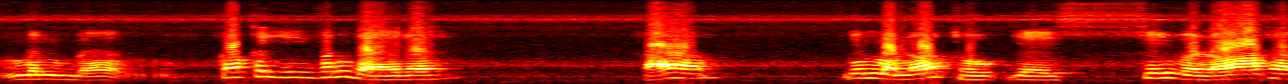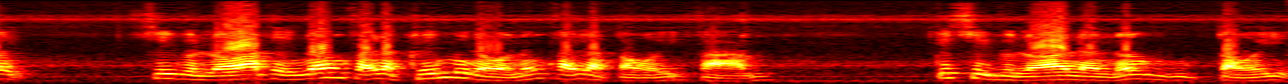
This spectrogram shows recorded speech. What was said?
mình có cái vấn đề rồi. Phải không? Nhưng mà nó thuộc về civil law thôi. Civil law thì nó không phải là criminal nó không phải là tội phạm cái civil law là nó tội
